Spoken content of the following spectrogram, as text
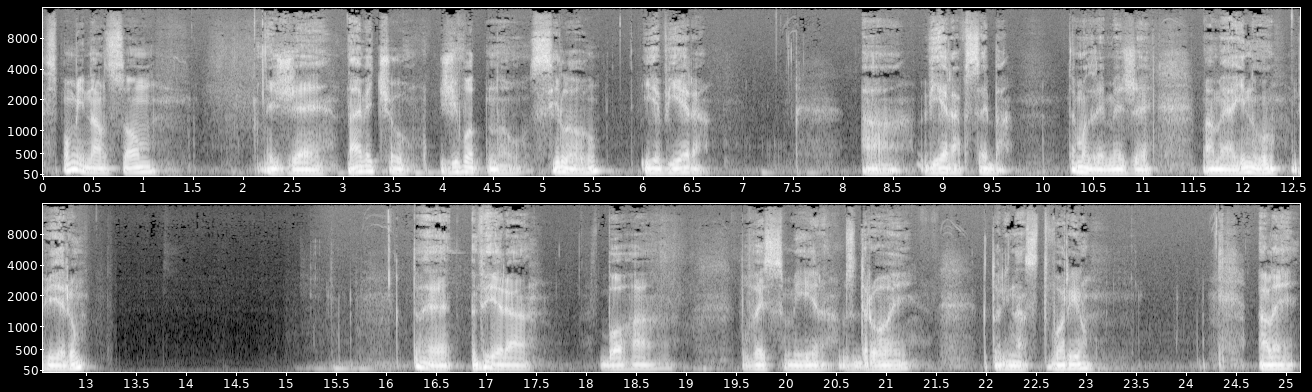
spomínal som, že najväčšou životnou silou je viera a viera v seba. Samozrejme, že máme aj inú vieru. To je viera v Boha, vesmír, zdroj, ktorý nás stvoril. Ale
